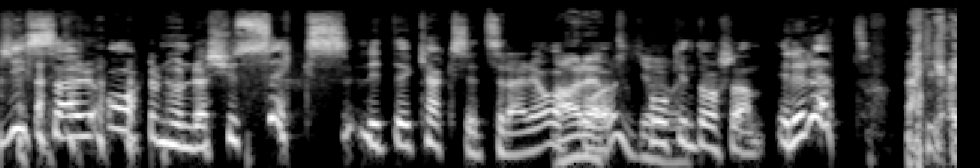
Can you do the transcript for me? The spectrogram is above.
gissar 1826, lite kaxigt sådär, ja, Ja, det- på, oj, på oj. Åkintoshan. Är det rätt? Nej, jag har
